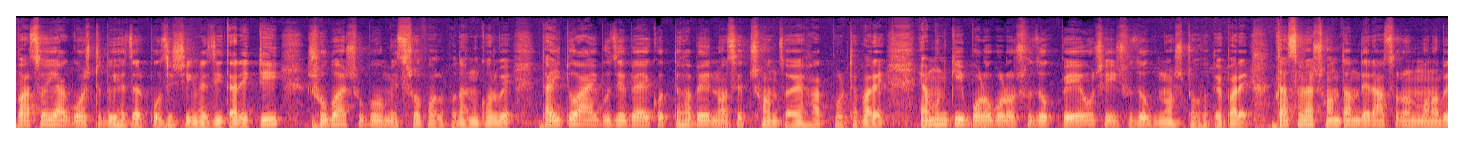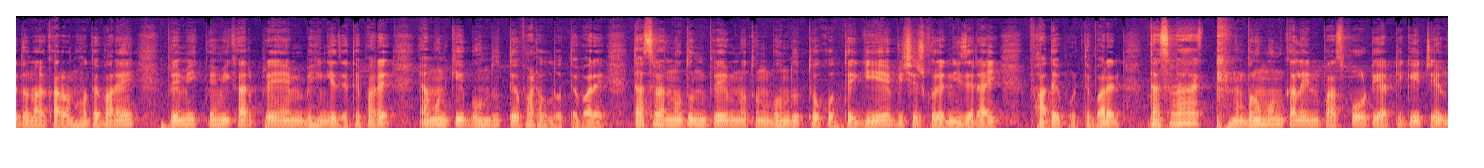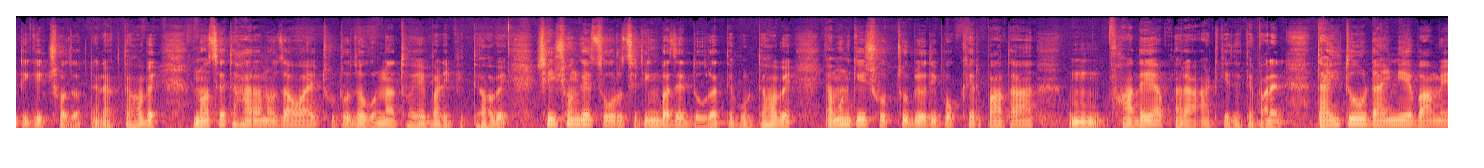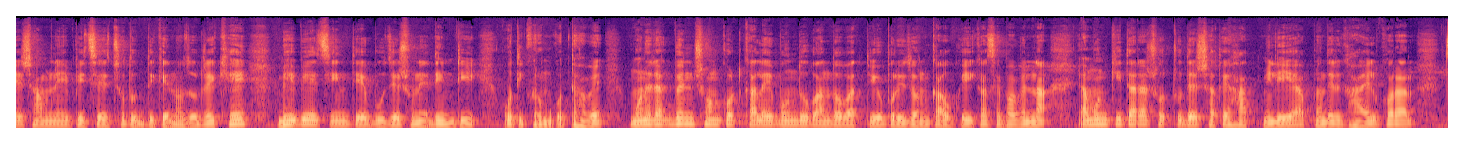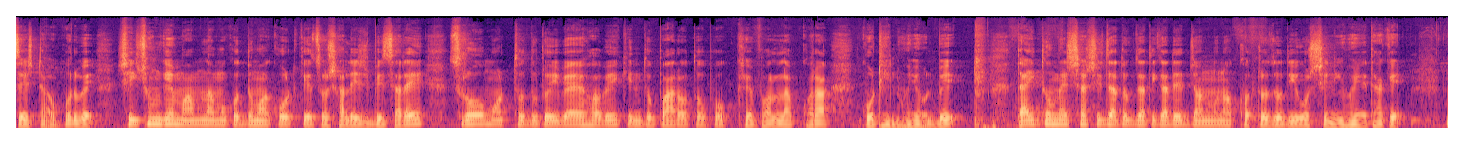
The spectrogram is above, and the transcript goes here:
পাঁচই আগস্ট দুই হাজার পঁচিশ ইংরেজি তারিখটি শুভাশুভ মিশ্র ফল প্রদান করবে। তাই তো আয় বুঝে ব্যয় করতে হবে, নচেত সঞ্চয়ে হাত পড়তে পারে। এমনকি বড় বড় সুযোগ পেয়েও সেই সুযোগ নষ্ট হতে পারে। তাছাড়া সন্তানদের আচরণ মনোবেদনার কারণ হতে পারে, প্রেমিক প্রেমিকার প্রেম ভেঙে যেতে পারে, এমনকি বন্ধুত্বে ফাটল ধরতে পারে। তাছাড়া নতুন প্রেম, নতুন বন্ধুত্ব করতে গিয়ে বিশেষ করে নিজেরাই ফাঁদে পড়তে পারেন। তাছাড়া ভ্রমণকালীন passport, air ticket, rail ticket সযত্নে রাখতে হবে। নচেত হারানো যাওয়ায় ঠুটো জগন্নাথ হয়ে বাড়ি ফিরতে হবে। সেই সঙ্গে চোর সিটিংবাজের দৌরাত্মে পড়তে হবে। এমনকি শত্রু বিরোধী পক্ষের পাতা ফাঁদে আপনারা আটকে যেতে পারেন। তাই তো ডাইনে, বামে, সামনে, পিছে, চতুর্দিকে নজর রেখে ভেবে, চিনতে, বুঝে, শুনে দিনটি অতিক্রম করতে হবে। মনে রাখবেন, সংকটকালে বন্ধু বান্ধব আত্মীয়, পরিজন কাউকেই কাছে পাবেন না। এমনকি তারা শত্রুদের সাথে হাত মিলিয়ে আপনাদের ঘায়েল করার চেষ্টাও করবে। সেই সঙ্গে মামলা মোকদ্দমা কোর্ট কেস ও সালিশ বিচারে শ্রম অর্থ দুটোই ব্যয় হবে, কিন্তু পারত পক্ষে ফল লাভ করা কঠিন হয়ে উঠবে। তাই তো মেষ রাশি জাতক জাতিকাদের জন্ম নক্ষত্র যদি অশ্বিনী হয়ে থাকে।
